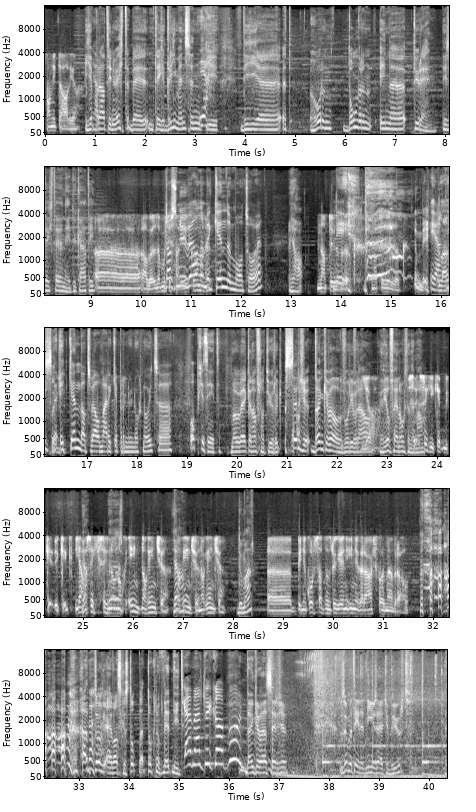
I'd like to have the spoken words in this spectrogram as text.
van Italië. Je praat hier nu echt bij, tegen drie mensen Ja. die, die eh, het horen donderen in eh, Turijn. Die zegt, eh, nee, Ducati. ah, wel, dan moet Dat is nu wel een bekende moto, hè? Ja. Natuurlijk, natuurlijk. Nee, Ja, helaas. die- ik ken dat wel, maar ik heb er nu nog nooit eh op gezeten. Maar we wijken af natuurlijk. Serge, dankjewel voor je verhaal. Ja. Een heel fijne ochtend. Zeg, zeg, ik heb, ik, ik, ik- ja, zeg, zeg nou, nog, één, nog eentje. Ja. Nog eentje, nog eentje. Doe maar. Eh, binnenkort staat er terug een in de garage voor mijn vrouw. toch, hij was gestopt, maar toch nog net niet. Jij bent een kaboen. Dankjewel, Serge. Zometeen het nieuws uit je buurt.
